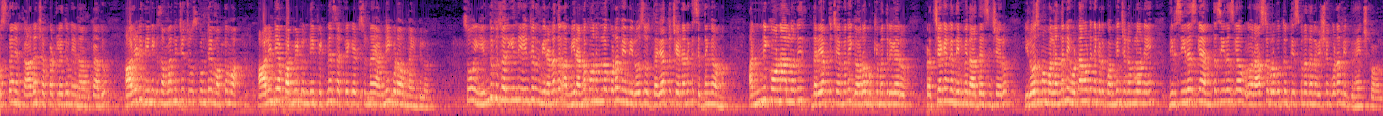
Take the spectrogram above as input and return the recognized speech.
వస్తాయి. నేను కాదని చెప్పట్లేదు నేను అది కాదు. ఆల్రెడీ దీనికి సంబంధించి చూసుకుంటే మొత్తం ఆల్ ఇండియా పర్మిట్ ఉంది ఫిట్నెస్ సర్టిఫికేట్స్ ఉన్నాయి అన్ని కూడా ఉన్నాయి ఇందులో సో ఎందుకు జరిగింది ఏం జరిగింది మీరు అన్న మీరు అన్న కోణంలో కూడా మేము ఈ రోజు దర్యాప్తు చేయడానికి సిద్ధంగా ఉన్నాం. అన్ని కోణాల్లోని దర్యాప్తు చేయమని గౌరవ ముఖ్యమంత్రి గారు ప్రత్యేకంగా దీని మీద ఆదేశించారు. ఈ రోజు మమ్మల్ని అందరినీ హుటాహుటిని ఇక్కడికి పంపించడంలోనే దీన్ని సీరియస్గా ఎంత సీరియస్గా రాష్ట్ర ప్రభుత్వం తీసుకున్నదన్న విషయం కూడా మీరు గ్రహించుకోవాలి.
